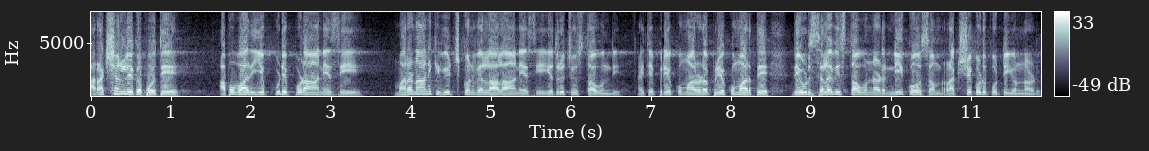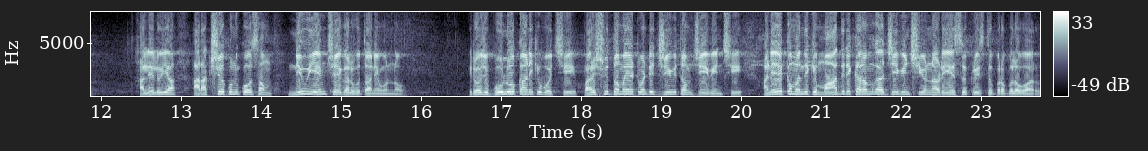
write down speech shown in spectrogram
ఆ రక్షణ లేకపోతే అపవాది ఎప్పుడెప్పుడా అనేసి మరణానికి వీడ్చుకొని వెళ్ళాలా అనేసి ఎదురు చూస్తూ ఉంది. అయితే ప్రియ కుమారుడ ప్రియ కుమార్తె దేవుడు సెలవిస్తూ ఉన్నాడు నీ కోసం రక్షకుడు పుట్టి ఉన్నాడు. హల్లెలూయా. ఆ రక్షకుని కోసం నీవు ఏం చేయగలుగుతానే ఉన్నావు? ఈరోజు భూలోకానికి వచ్చి పరిశుద్ధమైనటువంటి జీవితం జీవించి అనేక మందికి మాదిరికరంగా జీవించి ఉన్నాడు యేసుక్రీస్తు ప్రభుల వారు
